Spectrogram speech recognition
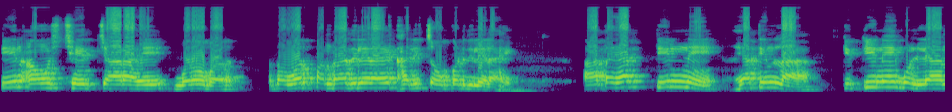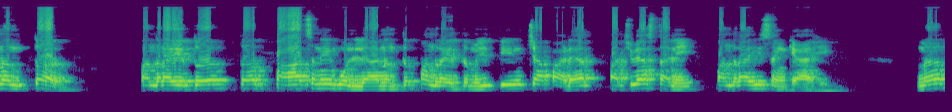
तीन अंश छेद चार आहे बरोबर. आता वर पंधरा दिलेला आहे खाली चौकट दिलेला आहे. आता ह्या तीनने ह्या तीनला कितीने गुणल्यानंतर पंधरा येतं? तर पाचने गुणल्यानंतर पंधरा येतं. म्हणजे तीनच्या पाड्यात पाचव्या स्थानी पंधरा ही संख्या आहे. मग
